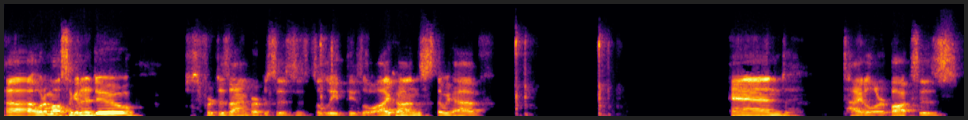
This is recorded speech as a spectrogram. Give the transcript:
Uh, what I'm also going to do, just for design purposes, is delete these little icons that we have and title our boxes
